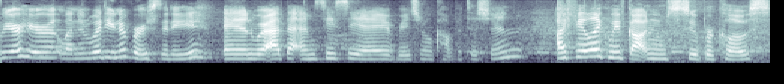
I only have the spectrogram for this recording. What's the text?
We are here at Lindenwood University. and we're at the MCCA regional competition. I feel like we've gotten super close.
